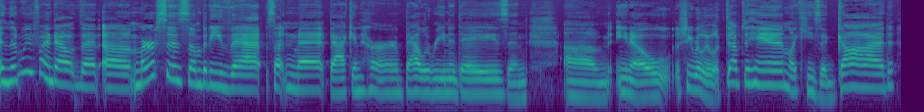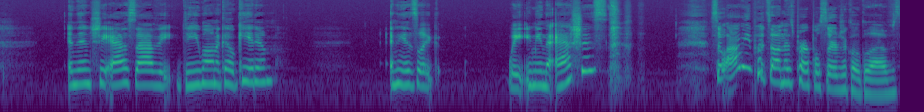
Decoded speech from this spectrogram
And then we find out that uh, Merce is somebody that Sutton met back in her ballerina days. And, um, you know, she really looked up to him like he's a god. And then she asks Avi, Do you want to go get him? And he is like, Wait, you mean the ashes? So Avi puts on his purple surgical gloves,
